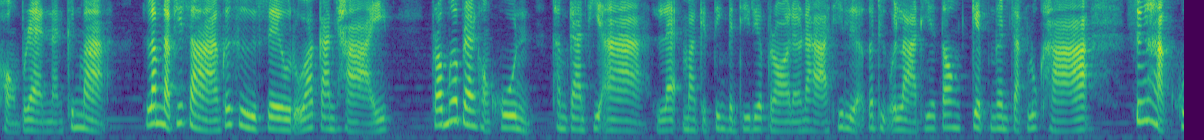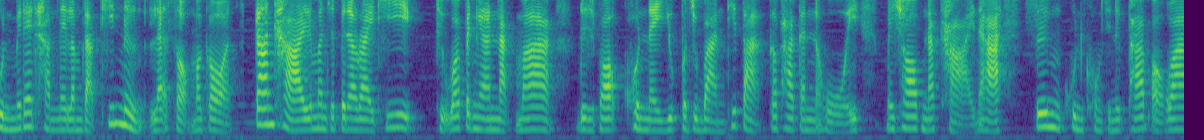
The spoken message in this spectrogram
ของแบรนด์นั้นขึ้นมาลำดับที่ 3 ก็คือเซลล์หรือว่าการขาย เพราะเมื่อแบรนด์ของคุณทำการ PR และ Marketing เป็นที่เรียบร้อยแล้วนะคะ ที่เหลือก็ถึงเวลาที่จะต้องเก็บเงินจากลูกค้า ซึ่งหากคุณไม่ได้ทำในลำดับที่ 1 และ 2 มาก่อน การขายมันจะเป็นอะไรที่ถือว่าเป็นงานหนักมาก โดยเฉพาะคนในยุคปัจจุบันที่ต่างก็พากันโหย ไม่ชอบนักขายนะคะ ซึ่งคุณคงจะนึกภาพออกว่า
